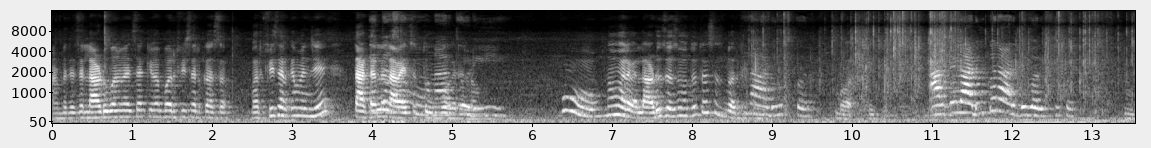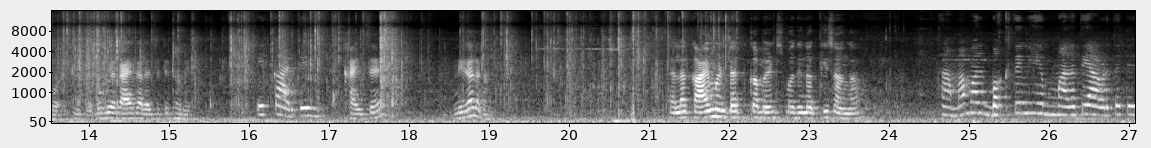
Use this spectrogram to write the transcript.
आणि मग त्याचा लाडू बनवायचा किंवा बर्फीसारखं असं. बर्फीसारखं म्हणजे ताटाला लावायचं तूप वगैरे लावून. हो न मला लाडू जसं होतं तसंच बर्फी पण. लाडूच कर. बरं ठीक आहे. अर्धे लाडू कर अर्धे बर्फी कर. बरं ठीक आहे. बघूया काय करायचं ते ठरवूया. एक काढते मी. खायचं आहे निघालं का? त्याला काय म्हणतात कमेंट्समध्ये नक्की सांगा. थांबा मला बघते मी हे मला ते आवडतं ते.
